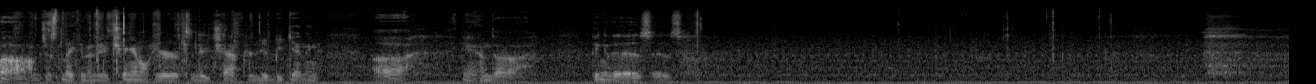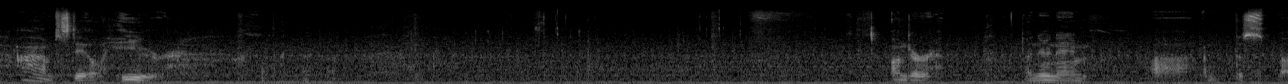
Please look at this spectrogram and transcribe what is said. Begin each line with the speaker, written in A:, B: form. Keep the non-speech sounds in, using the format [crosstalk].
A: Uh, I'm just making a new channel here. It's a new chapter, new beginning. Uh, and uh, thing of it is, is I'm still here. [laughs] Under a new name. Uh, this uh,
